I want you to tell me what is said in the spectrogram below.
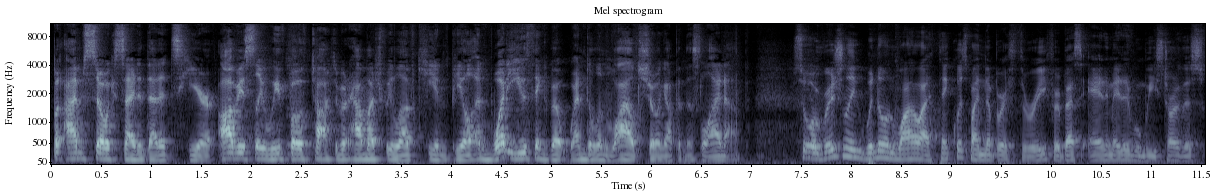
but I'm so excited that it's here. Obviously, we've both talked about how much we love Key and Peele, and what do you think about Wendell and Wild showing up in this lineup? So originally, Wendell and Wild I think was my number three for best animated when we started this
